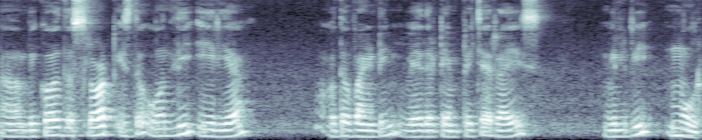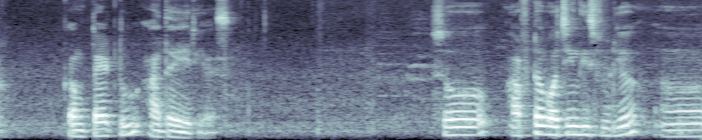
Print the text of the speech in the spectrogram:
uh, because the slot is the only area of the winding where the temperature rise will be more compared to other areas. So after watching this video uh,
